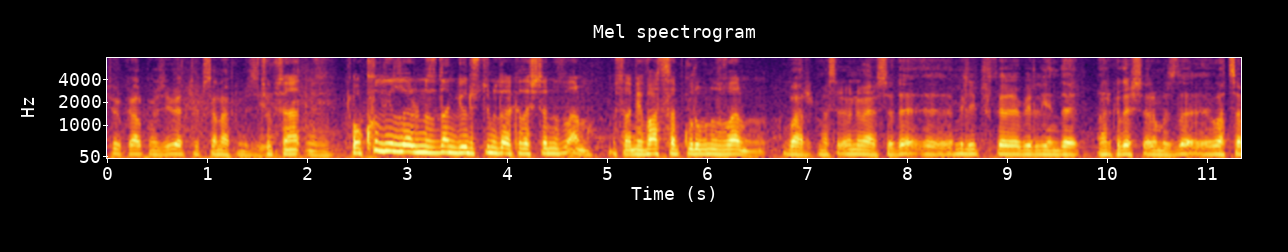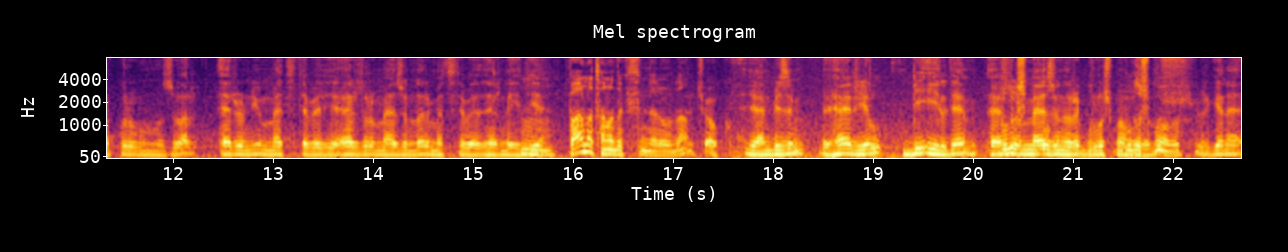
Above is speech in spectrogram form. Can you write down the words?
Türk halk müziği ve Türk sanat müziği. Türk sanat müziği. Okul yıllarınızdan görüştüğünüz arkadaşlarınız var mı? Mesela bir WhatsApp grubunuz var mı? Var. Mesela üniversitede e, Milli Türkler Birliği'nde arkadaşlarımızla e, WhatsApp grubumuz var. Erunium diye, Erzurum Mezunları Metitepe Derneği diye. Hmm. Var mı tanıdık isimler oradan? Çok. Yani bizim her yıl bir ilde Erzurum Buluş- mezun olarak buluşmamız buluşma olur. Gene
